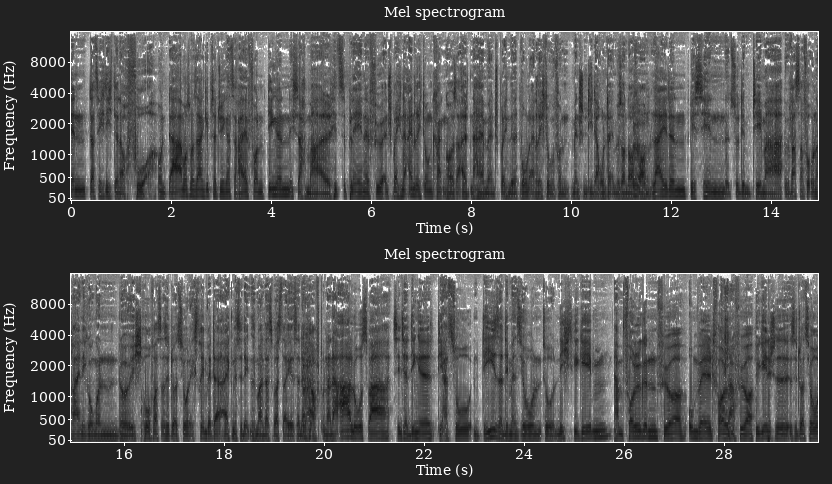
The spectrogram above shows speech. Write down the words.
denn tatsächlich dann auch vor. Und da muss man sagen, gibt es natürlich eine ganze Reihe von Dingen. Ich sag mal Hitzepläne für entsprechende Einrichtungen, Krankenhäuser, Altenheime, entsprechende Wohneinrichtungen von Menschen, die darunter in besonderer mhm. Form leiden, bis hin zu dem Thema Wasserverunreinigungen durch Hochwassersituationen, Extremwetterereignisse. Denken Sie mal an das, was da jetzt an der Erft und an der A los war. Das sind ja Dinge, die hat so in dieser Dimension so nicht gegeben, haben Folgen für Umwelt, Folgen Klar. für hygienische Situationen.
